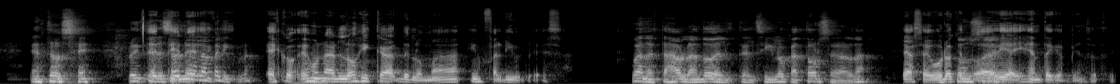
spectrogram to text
Entonces, lo interesante de la película... Es, es, una lógica de lo más infalible esa. Bueno, estás hablando del, del siglo XIV, ¿verdad? Te aseguro que todavía hay gente que piensa así.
